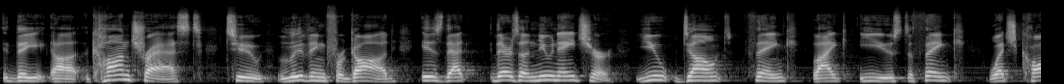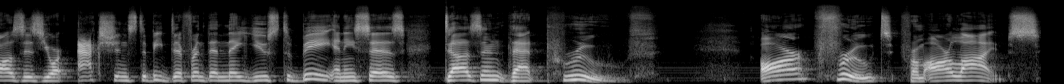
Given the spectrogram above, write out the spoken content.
the uh, contrast to living for God is that there's a new nature. You don't think like you used to think, which causes your actions to be different than they used to be. And he says, Doesn't that prove? Our fruit from our lives.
